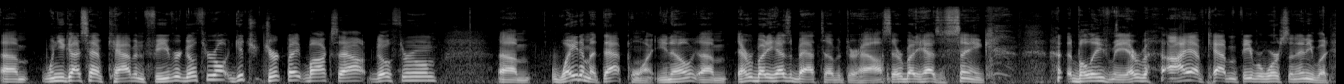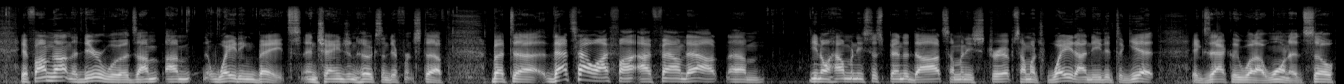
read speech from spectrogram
Um, when you guys have cabin fever, go through, all, get your jerkbait box out, go through them. Um, weight them at that point, you know. Um, everybody has a bathtub at their house. Everybody has a sink. believe me, I have cabin fever worse than anybody. If I'm not in the deer woods, I'm, I'm weighting baits and changing hooks and different stuff. But uh, that's how I, I found out, um, you know, how many suspended dots, how many strips, how much weight I needed to get exactly what I wanted. So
